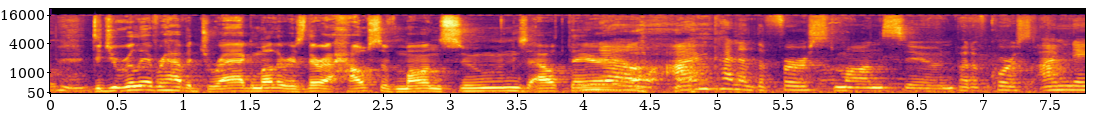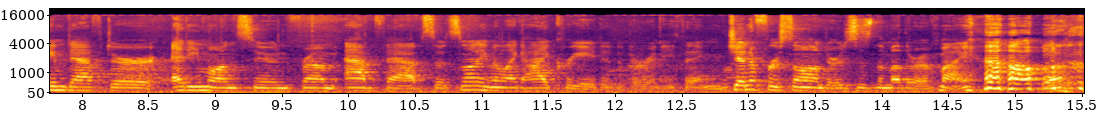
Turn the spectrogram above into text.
Mm-hmm. did you really ever have a drag mother? Is there a house of monsoons out there? No, I'm kind of the first monsoon, but of course I'm named after Eddie Monsoon from Ab Fab, so it's not even like I created it or anything. Jennifer Saunders is the mother of my house.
